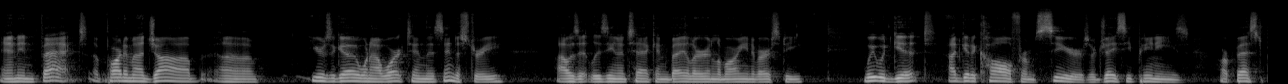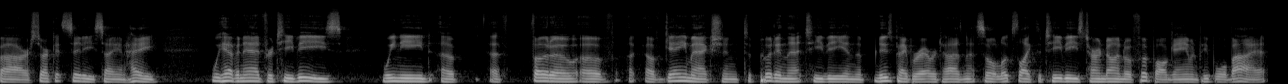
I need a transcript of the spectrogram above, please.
And in fact, a part of my job uh, years ago when I worked in this industry, I was at Louisiana Tech and Baylor and Lamar University. We would get, I'd get a call from Sears or J.C. Penney's or Best Buy or Circuit City saying, "Hey, we have an ad for TVs. We need a, a photo of of game action to put in that TV in the newspaper advertisement, so it looks like the TV's turned on to a football game and people will buy it."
